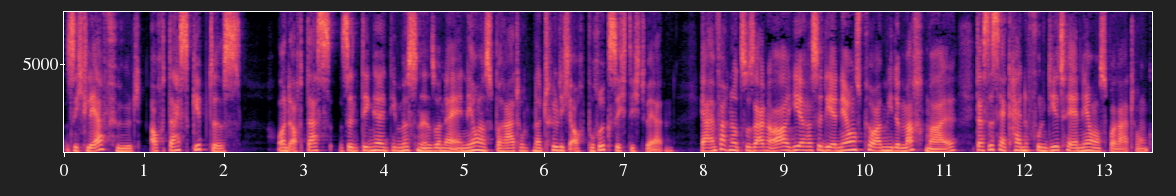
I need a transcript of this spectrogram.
sich leer fühlt. Auch das gibt es. Und auch das sind Dinge, die müssen in so einer Ernährungsberatung natürlich auch berücksichtigt werden. Ja, einfach nur zu sagen, oh, hier hast du die Ernährungspyramide, mach mal, das ist ja keine fundierte Ernährungsberatung.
